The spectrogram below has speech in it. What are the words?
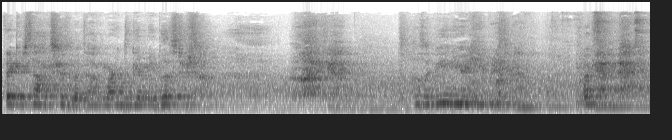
thicker socks because my Doc Martens giving me blisters. Okay. I was like, being here, I can't breathe. Okay, I'm back.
